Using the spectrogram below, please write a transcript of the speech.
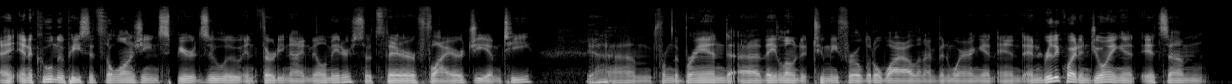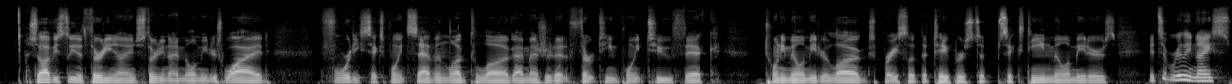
and, and a cool new piece. It's the Longines Spirit Zulu in 39 millimeters. So it's their Flyer GMT Yeah. um, from the brand. Uh, they loaned it to me for a little while, and I've been wearing it and and really quite enjoying it. It's um, so obviously the 39 is 39 millimeters wide, 46.7 lug to lug. I measured it at 13.2 thick. 20 millimeter lugs, bracelet that tapers to 16 millimeters. It's a really nice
